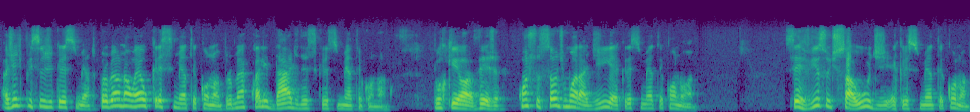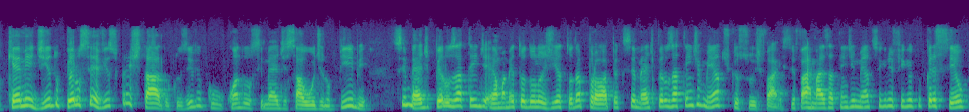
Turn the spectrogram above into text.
A gente precisa de crescimento. O problema não é o crescimento econômico, o problema é a qualidade desse crescimento econômico. Porque, ó, veja, construção de moradia é crescimento econômico. Serviço de saúde é crescimento econômico, que é medido pelo serviço prestado. Inclusive, quando se mede saúde no PIB, se mede pelos atendimentos. É uma metodologia toda própria que se mede pelos atendimentos que o SUS faz. Se faz mais atendimento, significa que cresceu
